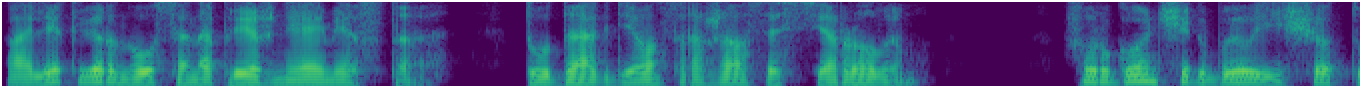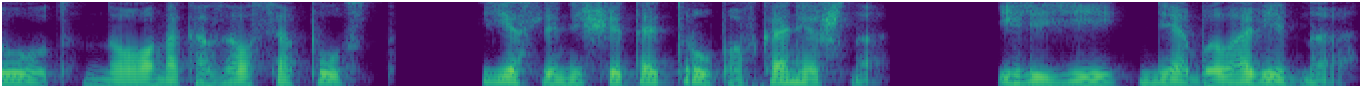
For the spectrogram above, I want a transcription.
Олег вернулся на прежнее место. Туда, где он сражался с Серовым. Фургончик был еще тут, но он оказался пуст. Если не считать трупов, конечно. Ильи не было видно.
